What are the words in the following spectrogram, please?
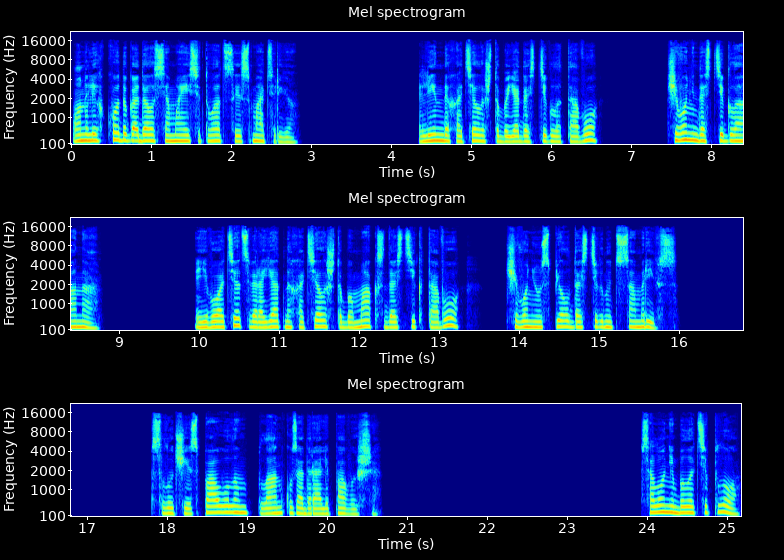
Он легко догадался о моей ситуации с матерью. Линда хотела, чтобы я достигла того, чего не достигла она. Его отец, вероятно, хотел, чтобы Макс достиг того, чего не успел достигнуть сам Ривз. В случае с Паулом планку задрали повыше. В салоне было тепло,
